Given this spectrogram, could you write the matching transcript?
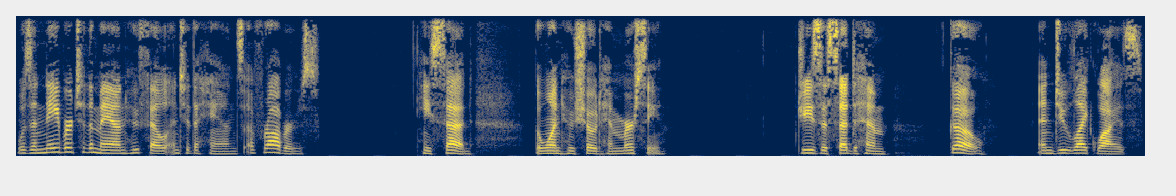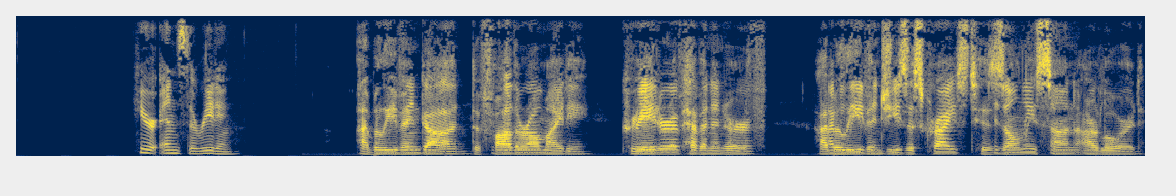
was a neighbor to the man who fell into the hands of robbers? He said, The one who showed him mercy. Jesus said to him, Go and do likewise. Here ends the reading. I believe in God, the Father Almighty, creator of heaven and earth. I believe in Jesus Christ, his only Son, our Lord.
